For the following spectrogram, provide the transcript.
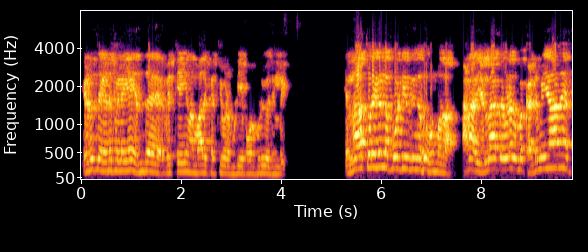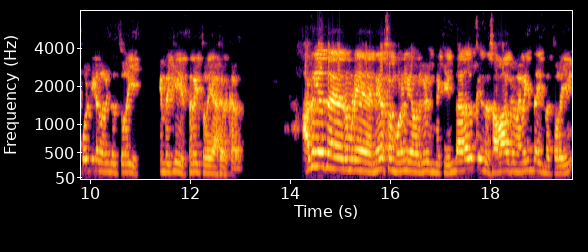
எடுத்த எடுப்பிலேயே எந்த வெற்றியையும் நம்மால் கட்டிவிட முடிய முடிவதில்லை. எல்லா துறைகள்ல போட்டி இருக்குங்கிறது உண்மைதான். ஆனா அது எல்லாத்தை விட ரொம்ப கடுமையான போட்டிகள் நிறைந்த துறை இன்றைக்கு திரைத்துறையாக இருக்கிறது. அதுல நம்முடைய நேசம் முரளி அவர்கள் இன்றைக்கு இந்த அளவுக்கு இந்த சவால்கள் நிறைந்த இந்த துறையில்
